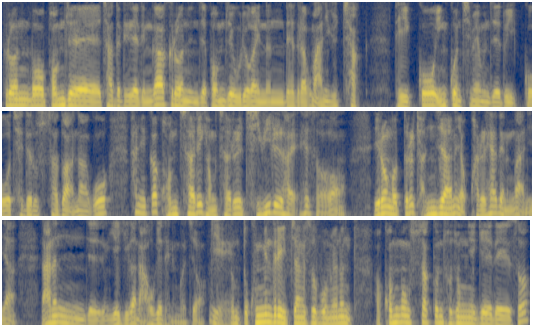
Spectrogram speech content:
그런 뭐 범죄자들이라든가 그런 이제 범죄 우려가 있는 데들하고 많이 유착 돼 있고 인권 침해 문제도 있고 제대로 수사도 안 하고 하니까 검찰이 경찰을 지휘를 해서 이런 것들을 견제하는 역할을 해야 되는 거 아니냐. 라는 이제 얘기가 나오게 되는 거죠. 예. 그럼 또 국민들의 입장에서 보면은 어, 검공 수사권 조정 얘기에 대해서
